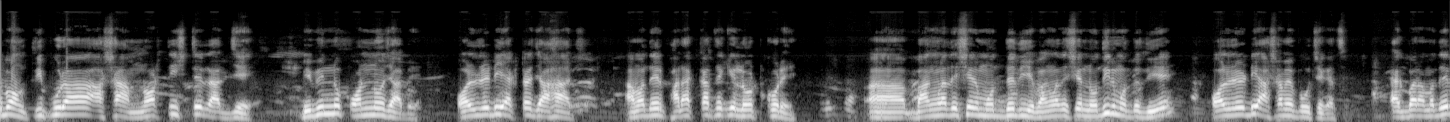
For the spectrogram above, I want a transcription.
এবং ত্রিপুরা, আসাম নর্থ ইস্টের রাজ্যে বিভিন্ন পণ্য যাবে। অলরেডি একটা জাহাজ আমাদের ফারাক্কা থেকে লোড করে বাংলাদেশের মধ্যে দিয়ে, বাংলাদেশের নদীর মধ্যে দিয়ে অলরেডি আসামে পৌঁছে গেছে। একবার আমাদের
